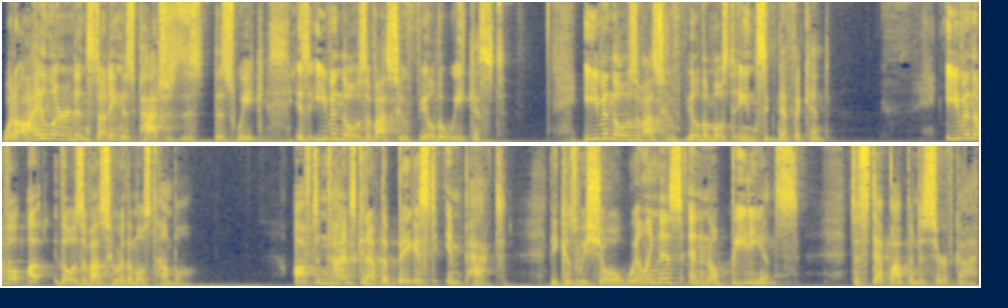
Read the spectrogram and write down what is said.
what I learned in studying this passage this, this week is even those of us who feel the weakest, even those of us who feel the most insignificant, even the, uh, those of us who are the most humble, oftentimes can have the biggest impact because we show a willingness and an obedience to step up and to serve God.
